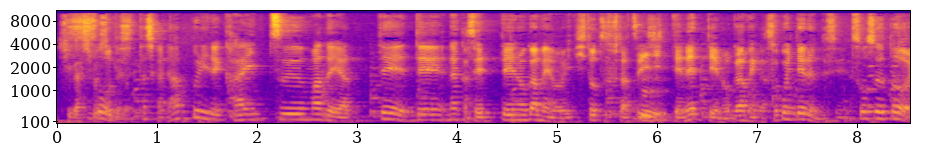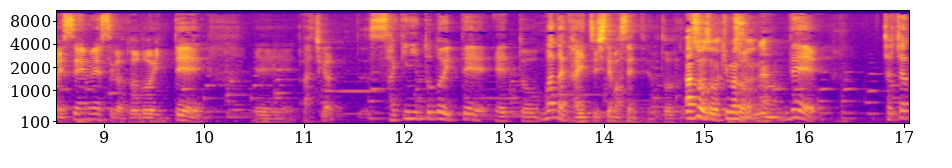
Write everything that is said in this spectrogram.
気がしますけど。そうです。確かにアプリで開通までやってでなんか設定の画面を1つ2ついじってねっていうの画面がそこに出るんですよね、そうすると SMS が届いて、えーあ違う。先に届いて、えっとまだ開通してませんっていうのが届くあそうそう来ますよね。でちゃちゃっ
